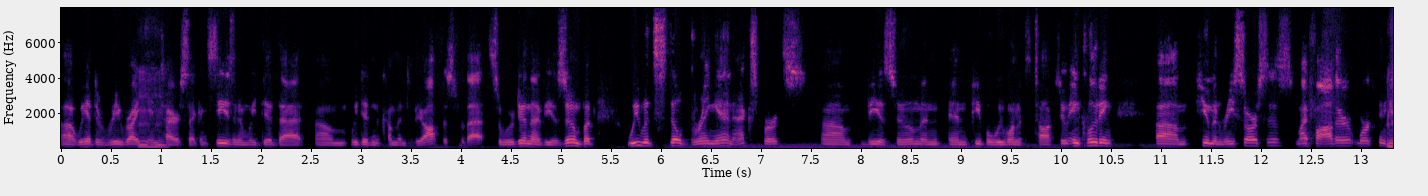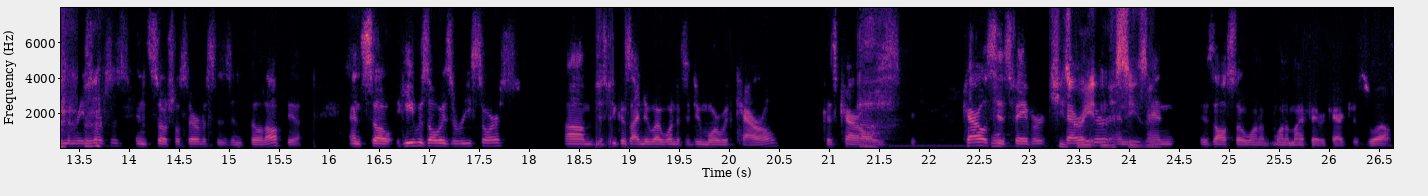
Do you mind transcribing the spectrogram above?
Uh, we had to rewrite mm-hmm. the entire second season, and we did that. Um, we didn't come into the office for that, so we were doing that via Zoom. But we would still bring in experts um, via Zoom and and people we wanted to talk to, including um, human resources. My father worked in human resources in social services in Philadelphia, and so he was always a resource. Um, just because I knew I wanted to do more with Carol, because Carol is Carol's well, his favorite. She's character great in this and, season, and is also one of one of my favorite characters as well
